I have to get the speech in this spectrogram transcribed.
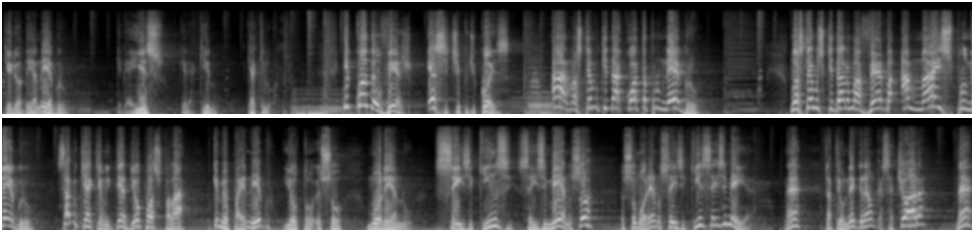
que ele odeia negro, que ele é isso, que ele é aquilo, que é aquilo outro. E quando eu vejo esse tipo de coisa, ah, nós temos que dar cota para o negro. Nós temos que dar uma verba a mais para o negro. Sabe o que é que eu entendo? E eu posso falar, porque meu pai é negro e eu, tô, eu sou moreno 6 e 15, 6 e meia, não sou? Eu sou moreno 6 e 15, 6 e meia, né? Já tem o negrão, que é 7 horas, né?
